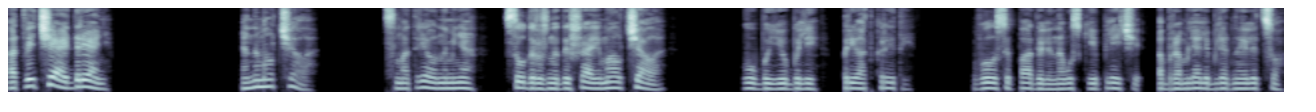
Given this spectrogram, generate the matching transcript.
Отвечай, дрянь!» Она молчала. Смотрела на меня, судорожно дыша, и молчала. Губы ее были приоткрыты. Волосы падали на узкие плечи, обрамляли бледное лицо.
